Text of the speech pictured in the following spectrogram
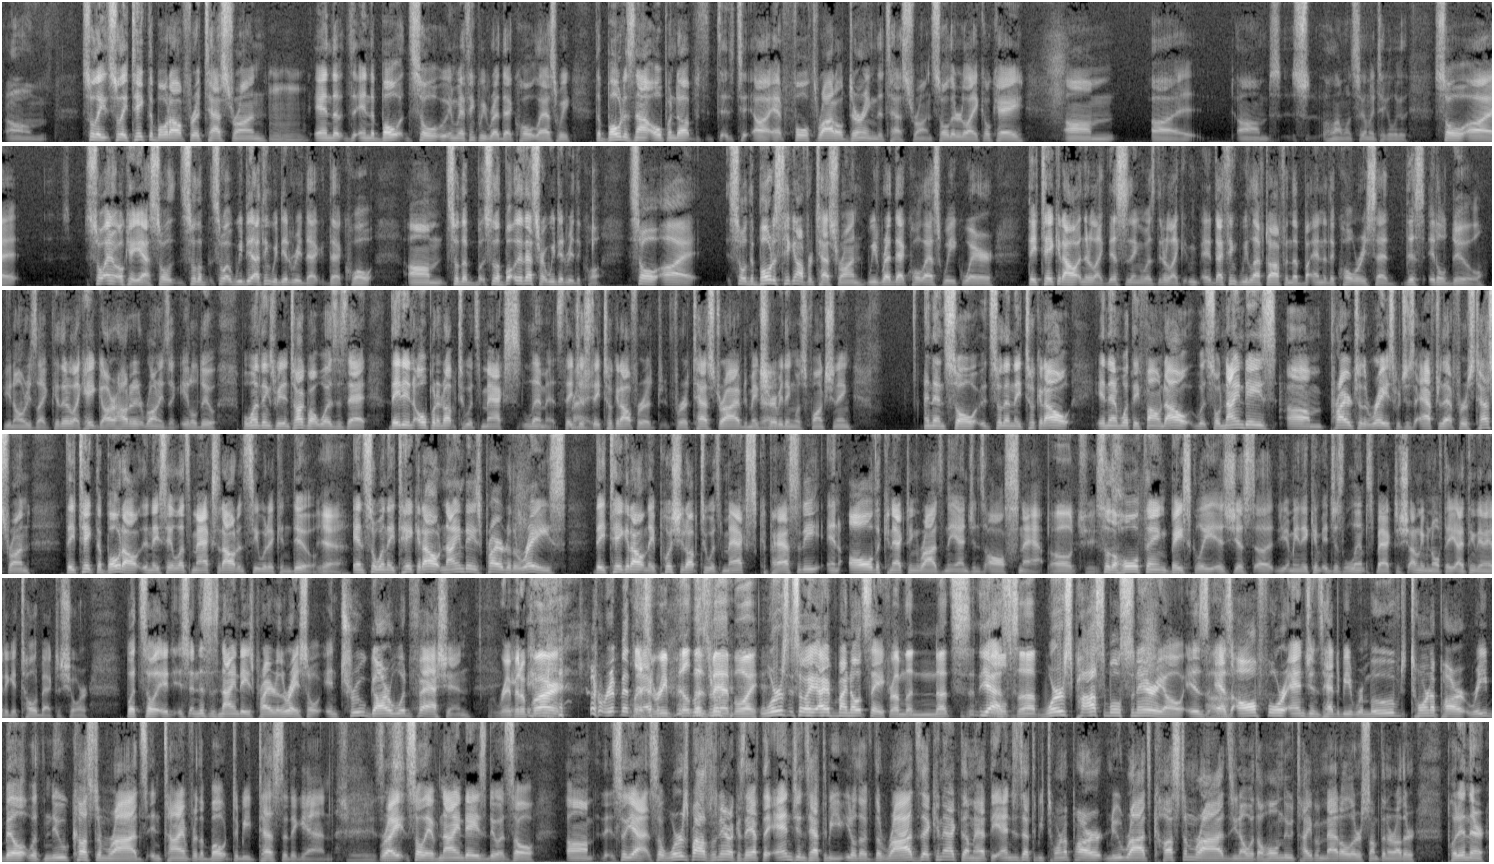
um, so they so they take the boat out for a test run, Mm-hmm. and the and the boat. So, and I think we read that quote last week. The boat is not opened up t- t- uh, at full throttle during the test run. So they're like, okay, um, uh, um, hold on one second. Let me take a look at. It. So, uh, so anyway, okay, yeah. So so the so we did. I think we did read that that quote. Um, so the so the boat. That's right. We did read the quote. So uh, so the boat is taken out for test run. We read that quote last week where they take it out and they're like, this thing was. They're like, I think we left off in the end of the quote where he said, "This it'll do." You know, he's like, they're like, "Hey Gar, how did it run?" He's like, "It'll do." But one of the things we didn't talk about was is that they didn't open it up to its max limits. They Right. just they took it out for a for a test drive to make Yeah. sure everything was functioning and then so so then they took it out and then what they found out was so nine days um, prior to the race which is after that first test run they take the boat out and they say let's max it out and see what it can do Yeah. and so when they take it out nine days prior to the race they take it out and they push it up to its max capacity and all the connecting rods and the engines all snap Oh, jeez. so the whole thing basically is just, uh, I mean, it can it just limps back to. Shore. I don't even know if they. I think they had to get towed back to shore. But so it is, and this is nine days prior to the race. So in true Gar Wood fashion, Rip it apart rip it. Let's there. rebuild Let's this bad boy. Worst. So I I have my notes say. from the nuts and Yes, bolts up. worst possible scenario is as all four engines had to be removed, torn apart, rebuilt with new custom rods in time for the boat to be tested again. Jesus. Right? So they have nine days to do it. So, um, so yeah, so worst possible scenario because they have the engines have to be, you know, the the rods that connect them have the engines have to be torn apart, new rods, custom rods, you know, with a whole new type of metal or something or other put in there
